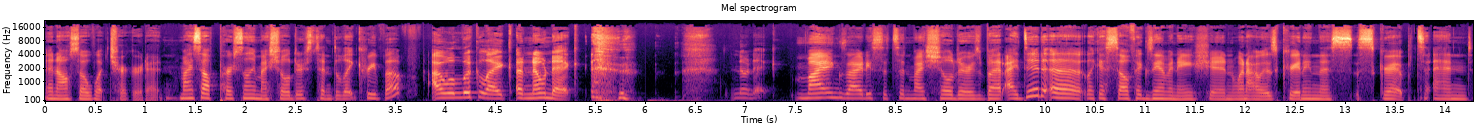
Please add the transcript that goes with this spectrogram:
and also what triggered it. Myself personally, my shoulders tend to like creep up. I will look like a no neck. no neck my anxiety sits in my shoulders, but I did a like a self-examination when I was creating this script and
